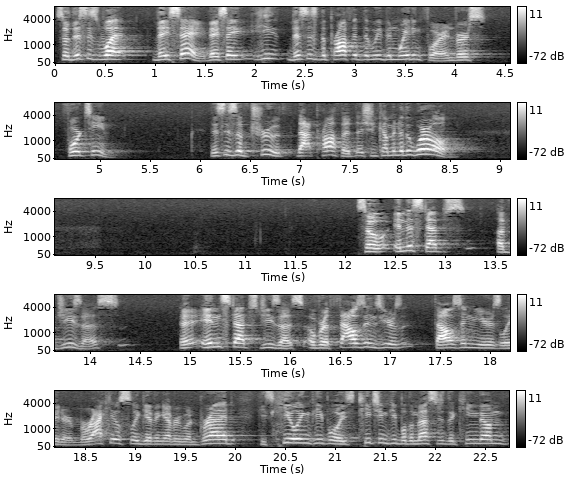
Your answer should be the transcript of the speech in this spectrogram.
So, this is what they say. They say, he, This is the prophet that we've been waiting for in verse 14. This is of truth that prophet that should come into the world. So, in the steps of Jesus, in steps Jesus, over a thousand years, thousand years later, miraculously giving everyone bread. He's healing people. He's teaching people the message of the kingdom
